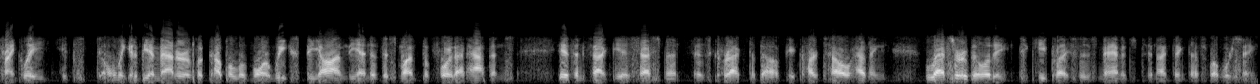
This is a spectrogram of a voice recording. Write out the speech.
frankly, it's only going to be a matter of a couple of more weeks beyond the end of this month before that happens, if in fact the assessment is correct about the cartel having lesser ability to keep prices managed, and I think that's what we're seeing.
